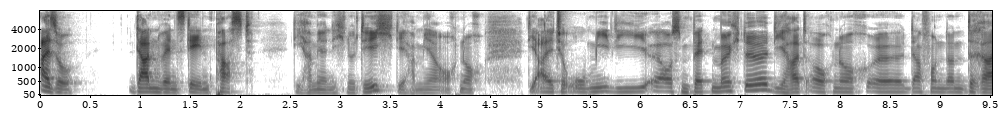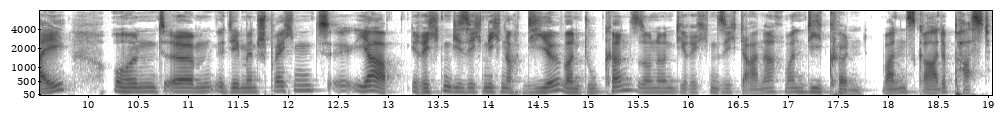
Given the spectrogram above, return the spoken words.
Also dann, wenn es denen passt die haben ja nicht nur dich, die haben ja auch noch die alte Omi, die äh, aus dem Bett möchte. Die hat auch noch äh, davon dann drei. Und ähm, dementsprechend, äh, ja, richten die sich nicht nach dir, wann du kannst, sondern die richten sich danach, wann die können, wann es gerade passt.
